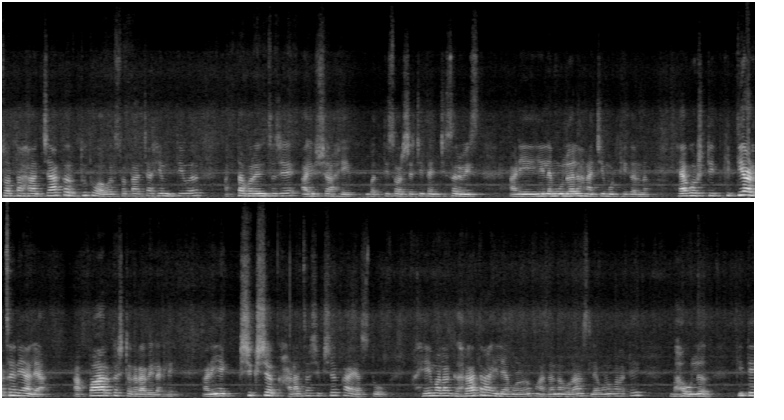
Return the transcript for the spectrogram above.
स्वतःच्या कर्तृत्वावर स्वतःच्या हिमतीवर आत्तापर्यंतचं जे आयुष्य आहे बत्तीस वर्षाची त्यांची सर्विस आणि ही ल- मुलं लहानाची मोठी करणं ह्या गोष्टीत किती अडचणी आल्या अपार कष्ट करावे लागले. आणि एक शिक्षक हाडाचा शिक्षक काय असतो हे मला घरात राहिल्यामुळं माझा नवरा असल्यामुळं मला ते भावलं. की ते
